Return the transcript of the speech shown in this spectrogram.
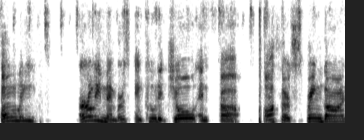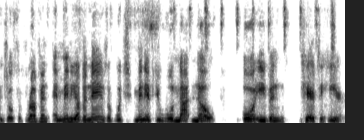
Only early members included Joel and uh, Arthur Spingarn, Joseph Revin, and many other names of which many of you will not know or even care to hear.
